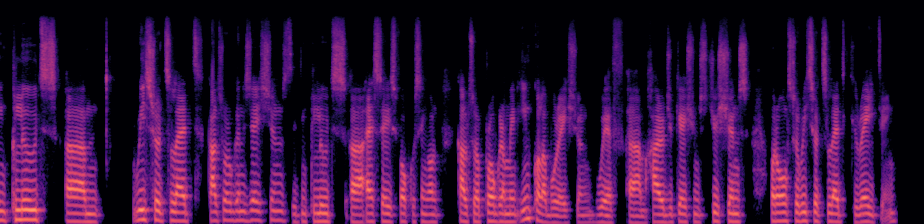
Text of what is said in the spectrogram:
includes um, research-led cultural organizations. It includes uh, essays focusing on cultural programming in collaboration with um, higher education institutions, but also research-led curating.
